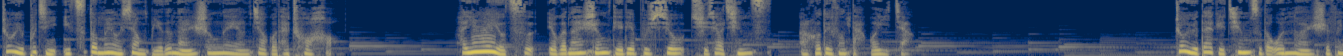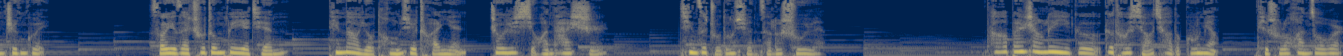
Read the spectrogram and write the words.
周宇不仅一次都没有像别的男生那样叫过他绰号，还因为有次有个男生喋喋不休取笑青子而和对方打过一架。周宇带给青子的温暖十分珍贵，所以在初中毕业前，听到有同学传言周宇喜欢他时，青子主动选择了疏远。他和班上另一个个头小巧的姑娘提出了换座位儿。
